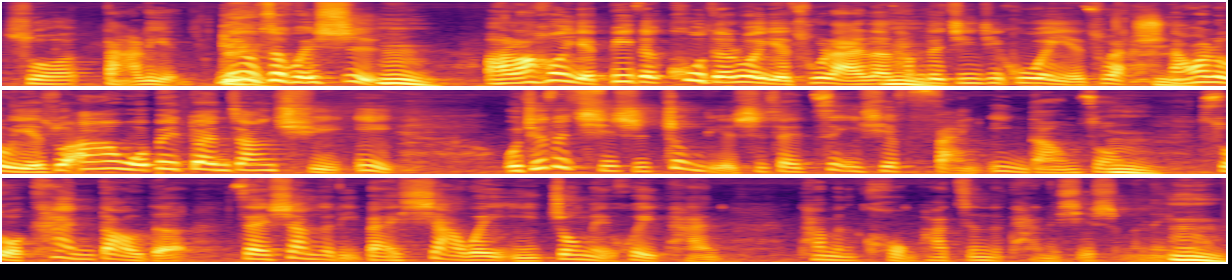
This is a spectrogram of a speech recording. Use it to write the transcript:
说打脸，嗯、没有这回事。嗯啊，然后也逼得库德洛也出来了，嗯、他们的经济顾问也出来，Navarro 也说啊，我被断章取义。我觉得其实重点是在这一些反应当中所看到的，在上个礼拜夏威夷中美会谈，他们恐怕真的谈了些什么内容？嗯，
